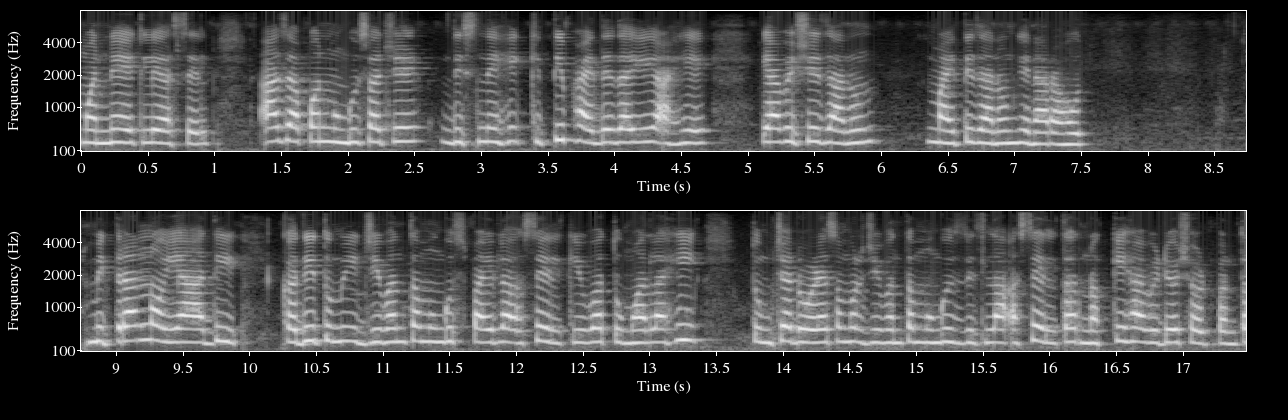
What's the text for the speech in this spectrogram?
म्हणणे ऐकले असेल. आज आपण मुंगुसाचे दिसणे हे किती फायदेदायी आहे याविषयी जाणून माहिती जाणून घेणार आहोत. मित्रांनो याआधी कधी तुम्ही जिवंत मुंगूस पाहिला असेल किंवा तुम्हालाही तुमच्या डोळ्यासमोर जिवंत मुंगूस दिसला असेल तर नक्की हा व्हिडिओ शेवटपर्यंत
